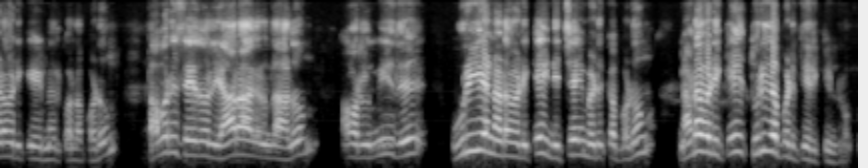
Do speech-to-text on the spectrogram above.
நடவடிக்கை மேற்கொள்ளப்படும். தவறு செய்தவர் யாராக இருந்தாலும் அவர்கள் மீது உரிய நடவடிக்கை நிச்சயம் எடுக்கப்படும். நடவடிக்கையை துரிதப்படுத்தி இருக்கின்றோம்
